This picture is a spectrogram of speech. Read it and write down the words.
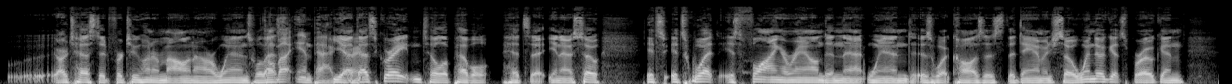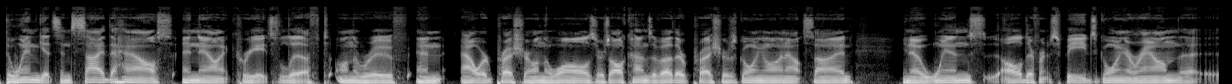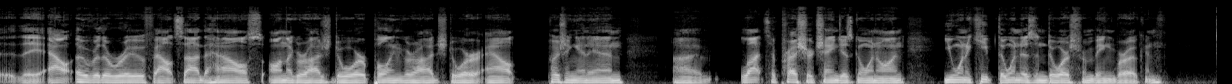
are tested for 200 mile an hour winds. Well, It's that's about impact, Yeah, right? that's great until a pebble hits it. You know, so it's it's what is flying around in that wind is what causes the damage. So a window gets broken, the wind gets inside the house, and now it creates lift on the roof and outward pressure on the walls. There's all kinds of other pressures going on outside. You know, winds all different speeds going around the the out over the roof, outside the house, on the garage door, pulling the garage door out, pushing it in. Uh, lots of pressure changes going on. You want to keep the windows and doors from being broken.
